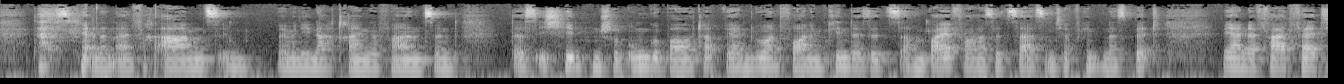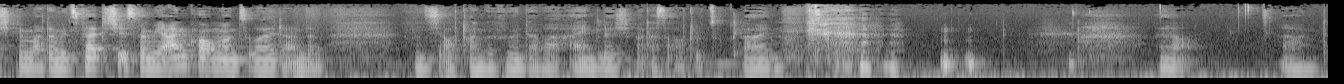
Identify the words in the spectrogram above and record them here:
dass wir dann einfach abends, im, wenn wir in die Nacht reingefahren sind, dass ich hinten schon umgebaut habe, während Luan vorne im Kindersitz auf dem Beifahrersitz saß und ich habe hinten das Bett während der Fahrt fertig gemacht, damit es fertig ist, wenn wir ankommen und so weiter. Und dann haben sie sich auch dran gewöhnt, aber eigentlich war das Auto zu klein. ja. Und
